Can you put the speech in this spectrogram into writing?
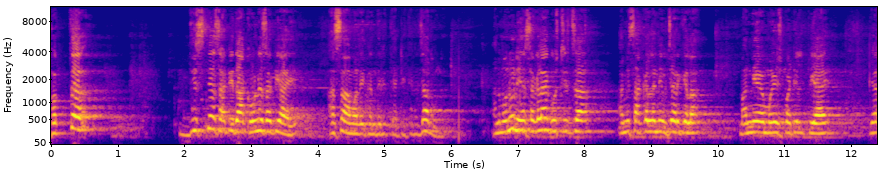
फक्त दिसण्यासाठी दाखवण्यासाठी आहे असं आम्हाला एकंदरीत त्या ठिकाणी जाणवलं. आणि म्हणून या सगळ्या गोष्टींचा आम्ही साकल्याने विचार केला. माननीय महेश पाटील पी आय या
